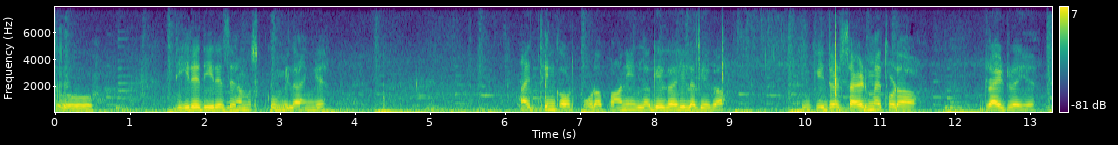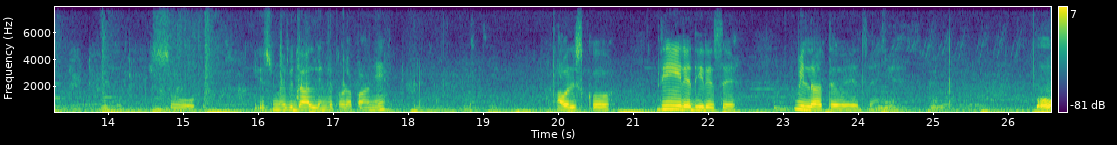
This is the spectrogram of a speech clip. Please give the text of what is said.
सो so, धीरे धीरे से हम उसको मिलाएँगे। आई थिंक और थोड़ा पानी लगेगा ही लगेगा। क्योंकि इधर साइड में थोड़ा ड्राई ड्राई है। सो so, इसमें भी डाल देंगे थोड़ा पानी। और इसको धीरे धीरे से मिलाते हुए जाएँगे। ओ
